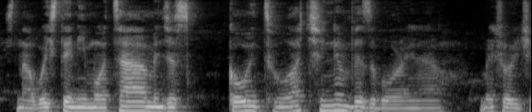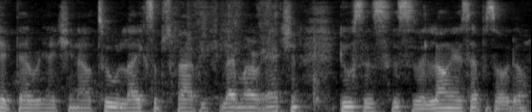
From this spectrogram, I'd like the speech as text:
Let's not waste any more time and just go into watching Invincible right now. Make sure you check that reaction out too. Like, subscribe if you like my reaction. Deuces. This is the longest episode though.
